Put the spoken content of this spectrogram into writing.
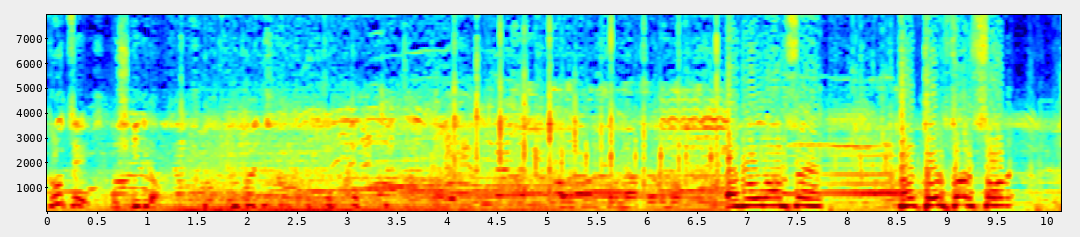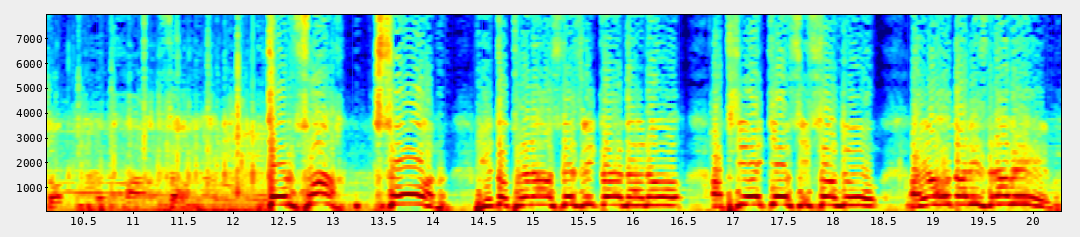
Kluci, už nikdo. Omlouvám se, pan Torfarson. Torfa Son! Je to pro nás nezvyklé jméno a přiletěl si sondu a já ho tady zdravím!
